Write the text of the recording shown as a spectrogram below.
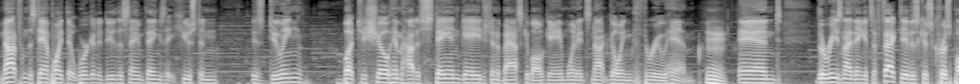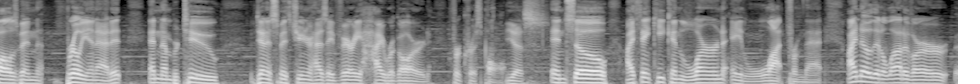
Not from the standpoint that we're going to do the same things that Houston is doing, but to show him how to stay engaged in a basketball game when it's not going through him. Mm. And the reason I think it's effective is because Chris Paul has been brilliant at it. And number two, Dennis Smith Jr. has a very high regard for Chris Paul. Yes. And so I think he can learn a lot from that. I know that a lot of our uh,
